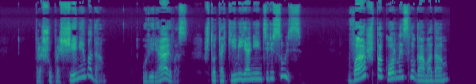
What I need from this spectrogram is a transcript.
— Прошу прощения, мадам. Уверяю вас, что такими я не интересуюсь. Ваш покорный слуга, мадам.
